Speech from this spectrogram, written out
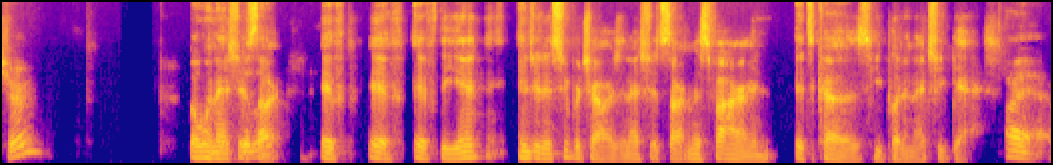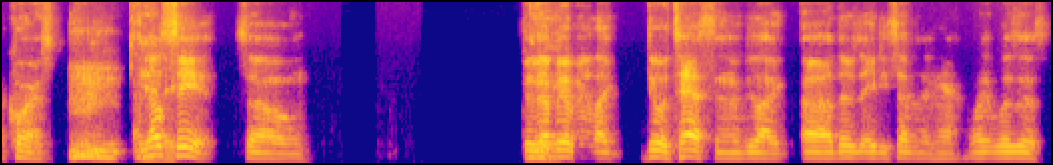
true. But when that shit start, if if if the en- engine is supercharged and that shit start misfiring, it's because he put in that cheap gas. Oh yeah, of course. and Yeah, they'll they- see it. So because they'll be able to like do a test and it'll be like, uh, there's 87 in here. What was this?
